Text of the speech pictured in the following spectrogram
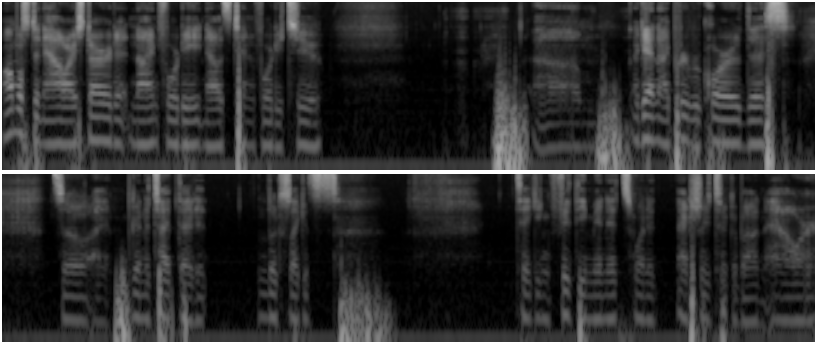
almost an hour. I started at 9:48. Now it's 10:42. Um, again, I pre-recorded this, so I'm going to type that it looks like it's taking 50 minutes when it actually took about an hour.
